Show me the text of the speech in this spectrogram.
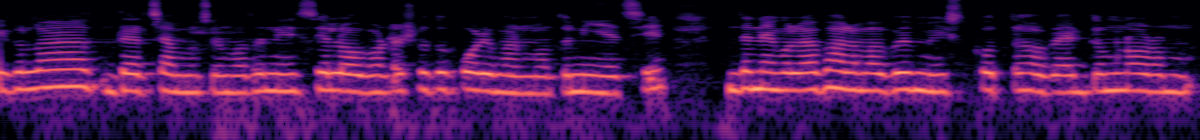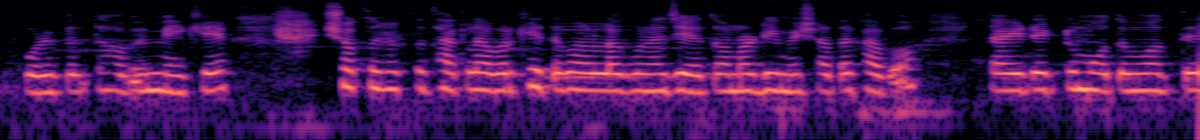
এগুলো দেড় চামচের মতো নিয়েছি, লবণটা শুধু পরিমাণ মতো নিয়েছি। দেন এগুলো ভালোভাবে মিক্স করতে হবে, একদম নরম করে ফেলতে হবে, মেখে। শক্ত শক্ত থাকলে আবার খেতে ভালো লাগবে না, যেহেতু আমরা ডিমের সাথে খাব। তাই এটা একটু মতো মতে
